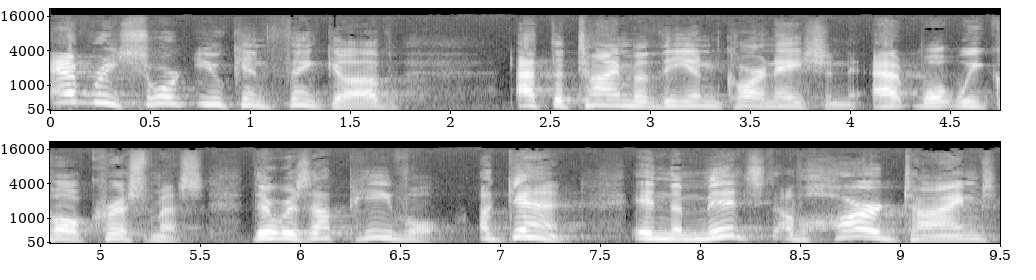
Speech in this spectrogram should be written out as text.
every sort you can think of at the time of the incarnation, at what we call Christmas. There was upheaval. Again, in the midst of hard times,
